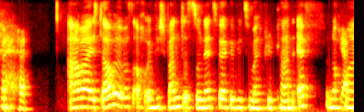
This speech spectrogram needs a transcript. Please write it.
Aber ich glaube, was auch irgendwie spannend ist, so Netzwerke wie zum Beispiel Plan F nochmal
